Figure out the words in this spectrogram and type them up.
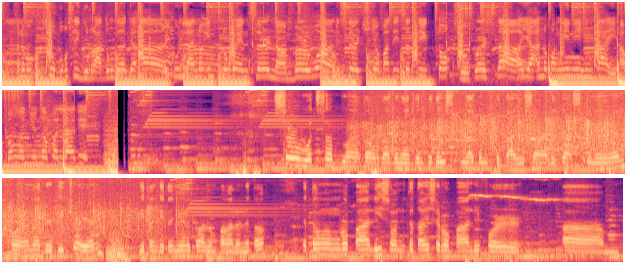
Ano man pagsubok siguradong gagaan. May kulano influencer number one. I-search nyo pati sa TikTok superstar. Kaya ano pang hinihintay? Abangan nyo na palagi So, what's up mga kaurgaga natin? Today's vlog nandito tayo sa Legazpi ngayon for another video. Ayan, kitang-kita nyo na to. Anong pangalan na to? Itong Ropali. So, dito tayo sa Ropali for... Um,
